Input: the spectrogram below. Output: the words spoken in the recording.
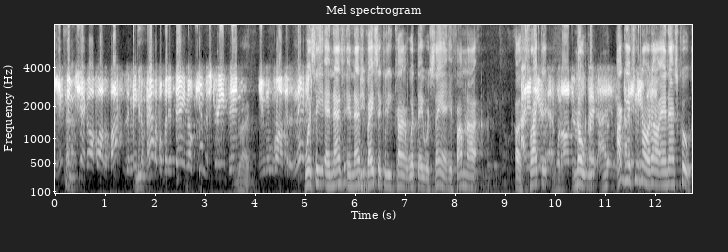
You can Can I- check off all the boxes and be Be- compatible, but if there ain't no chemistry, then Right. you move on to the next. Well, see, and that's and that's Be- basically kind of what they were saying. If I'm not attracted, that. With all due no, respect, I I I get didn't you. No, no, and that's cool.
